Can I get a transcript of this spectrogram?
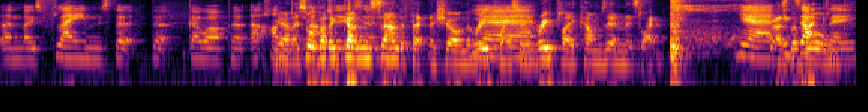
um, those flames that, that go up at, at hundred yeah, and they sort of had a gun sound effect they show on the replay. So the replay comes in and it's like Yeah, as the ball exactly.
